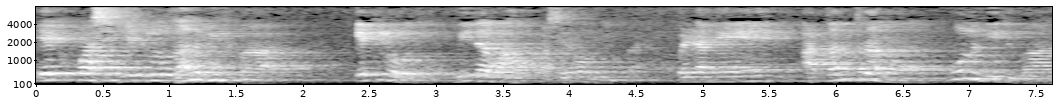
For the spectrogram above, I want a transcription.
એક પાસે જેટલો ધન વીજભાર એટલો જ બીજા વાહક પાસે ઋણ વીજભાર પરિણામે આ તંત્રનો કુલ વીજભાર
